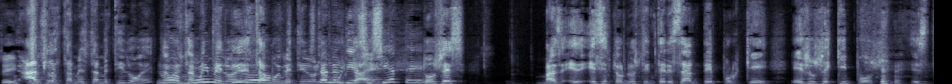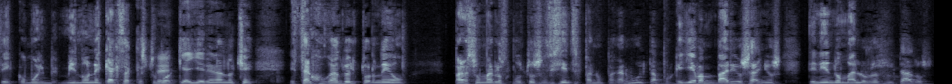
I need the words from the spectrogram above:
Sí, Atlas eso. también está metido, ¿eh? No, También está muy metido, metido. está muy metido Está en en la el multa, ¿eh? 17. Entonces, vas- e- ese torneo está interesante porque esos equipos, este, como el mismo Necaxa que estuvo Sí. aquí ayer en la noche, están jugando el torneo para sumar los puntos suficientes para no pagar multa, porque llevan varios años teniendo malos resultados.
